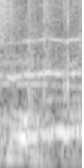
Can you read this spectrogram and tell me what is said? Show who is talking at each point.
Speaker 1: applauso. Bravi.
